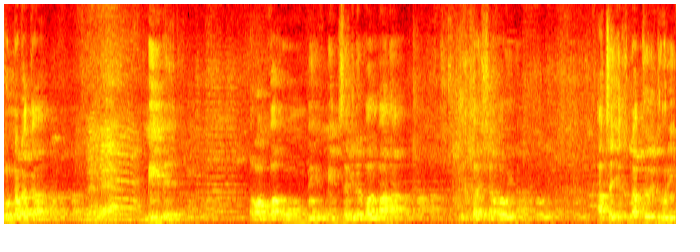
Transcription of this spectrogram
গুন্না টাকা? মিমে। রব্বাহুম বিহিম মিম সাবিলের বলবা না ইখলাস স্বাভাবিক না? আচ্ছা ইখলাস যদি ধরি,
